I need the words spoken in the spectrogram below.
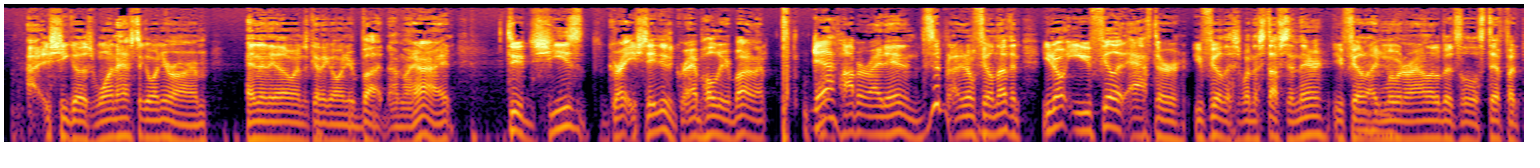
I, she goes, one has to go on your arm, and then the other one's going to go on your butt. And I'm like, all right. Dude, she's great. She just grab hold of your butt and I Yeah. pop it right in and zip it. I don't feel nothing. You don't, you feel it after you feel this. When the stuff's in there, you feel like mm-hmm. moving around a little bit. It's a little stiff, but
